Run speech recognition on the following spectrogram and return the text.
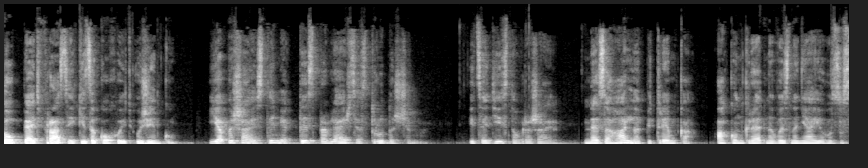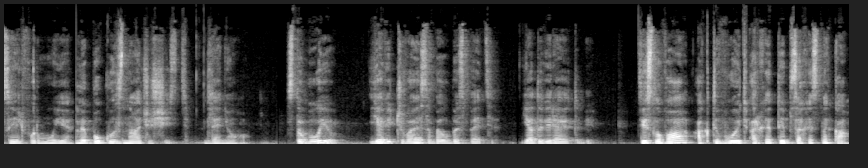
Топ-5 фраз, які закохують у жінку. Я пишаюсь тим, як ти справляєшся з труднощами. І це дійсно вражає. Не загальна підтримка, а конкретне визнання його зусиль формує глибоку значущість для нього. З тобою я відчуваю себе у безпеці. Я довіряю тобі. Ці слова активують архетип захисника.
